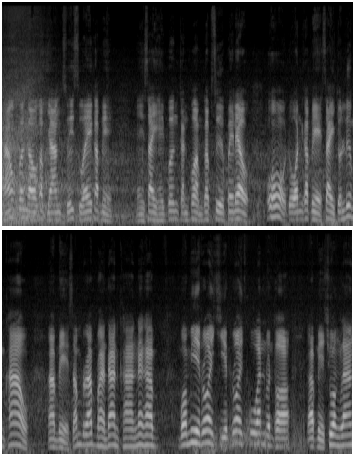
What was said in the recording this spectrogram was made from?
เอาเบิ่งเอาครับยางสวยๆครับนี่ ให้ใส่ให้เบิ่งกันพร้อมครับซื้อไปแล้ว โอ้โดนครับนี่ใส่จนลืมข้าวครับนี่สำหรับด้านคางนะครับบ่มีร้อยขีดร้อยควรบนเถาะครับนี่ช่วงล่าง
